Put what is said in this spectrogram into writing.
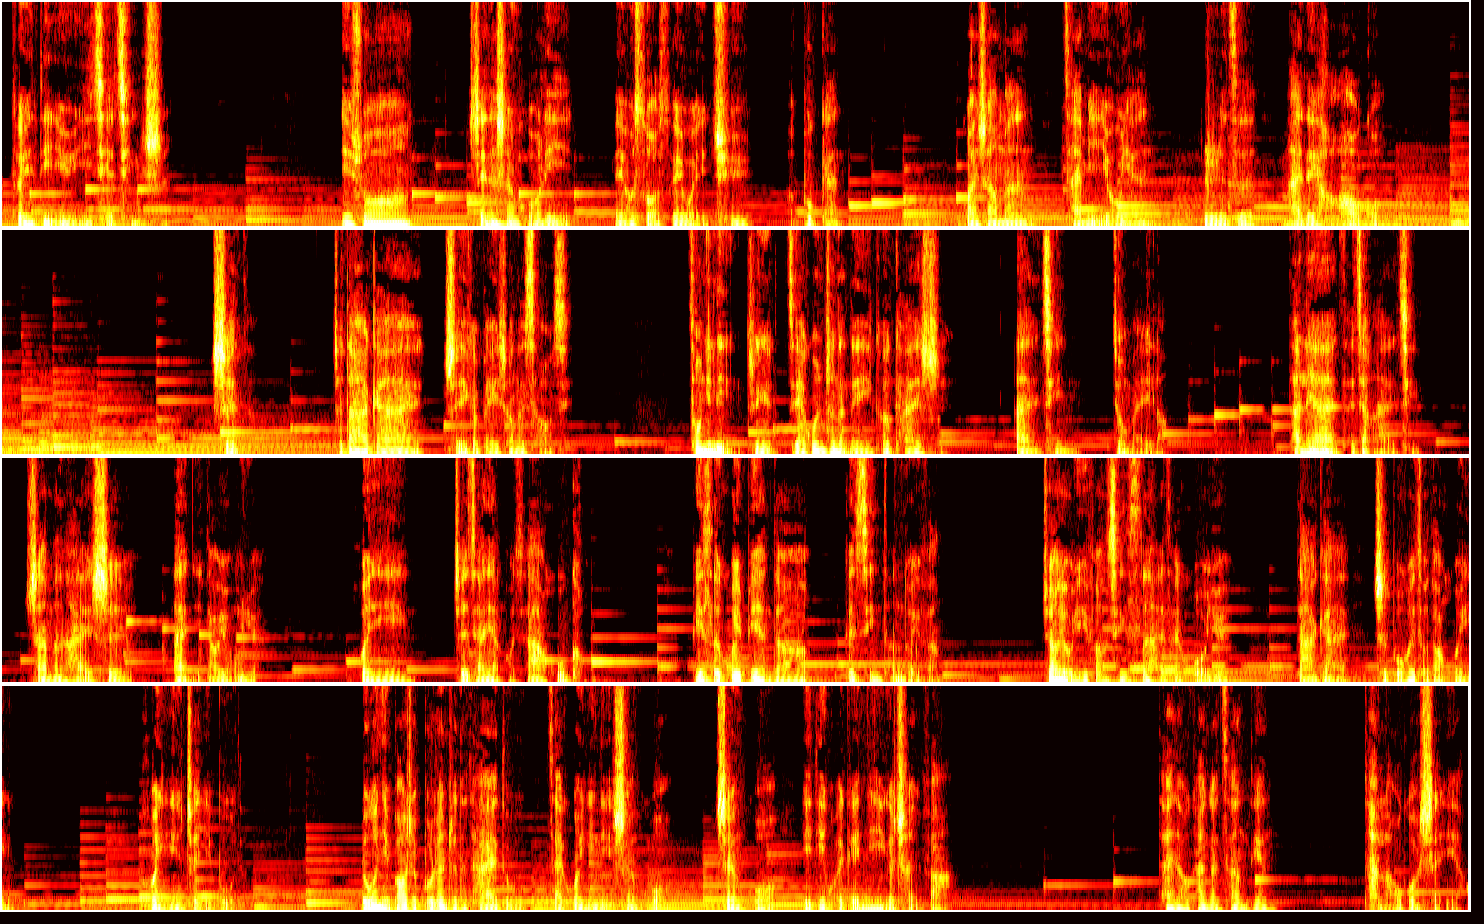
可以抵御一切侵蚀。你说，谁的生活里没有琐碎委屈和不甘？关上门，柴米油盐，日子还得好好过。是的，这大概是一个悲伤的消息。从你领结结婚证的那一刻开始，爱情就没了。谈恋爱才讲爱情，山盟海誓，爱你到永远。婚姻只讲养家糊口，彼此会变得更心疼对方。只要有一方心思还在活跃，大概是不会走到婚姻婚姻这一步的。如果你抱着不认真的态度在婚姻里生活，生活一定会给你一个惩罚。抬头看看苍天，他饶过谁呀？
